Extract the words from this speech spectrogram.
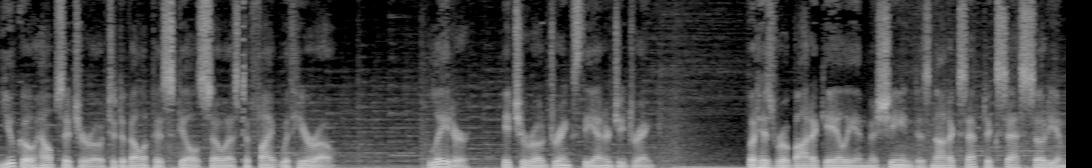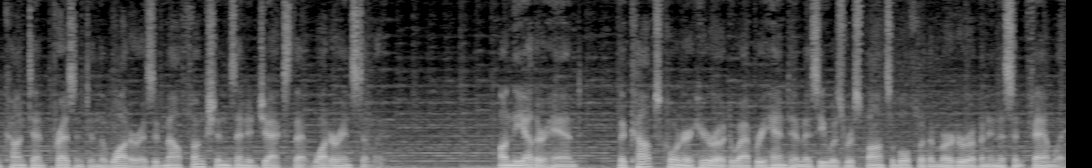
Yuko helps Ichiro to develop his skills so as to fight with Hiro. Later, Ichiro drinks the energy drink. But his robotic alien machine does not accept excess sodium content present in the water as it malfunctions and ejects that water instantly. On the other hand, the cops corner Hiro to apprehend him as he was responsible for the murder of an innocent family.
